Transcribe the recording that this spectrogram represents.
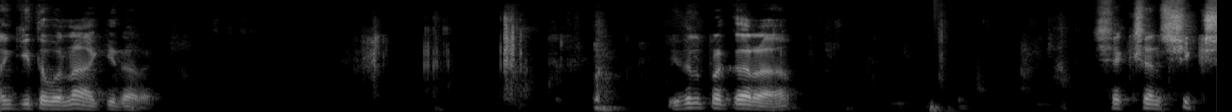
ಅಂಕಿತವನ್ನು ಹಾಕಿದ್ದಾರೆ. ಇದರ ಪ್ರಕಾರ section six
